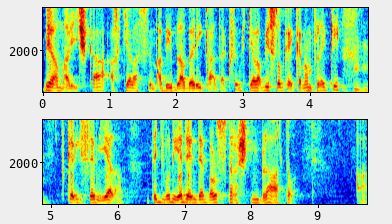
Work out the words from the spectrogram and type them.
byla maličká a chtěla jsem, abych byla veliká, tak jsem chtěla vysoké kramfleky, mm-hmm. který jsem jela. Teď on jeden den byl strašný bláto. A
